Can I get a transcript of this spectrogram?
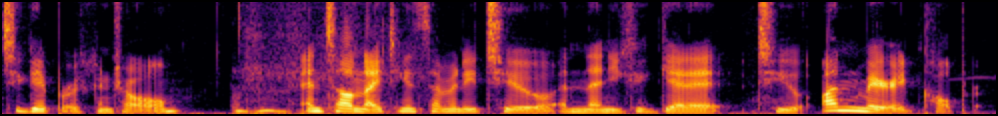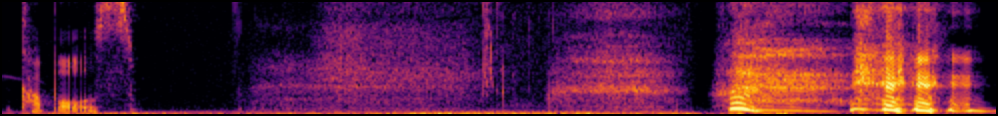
to get birth control until 1972, and then you could get it to unmarried cou- couples.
